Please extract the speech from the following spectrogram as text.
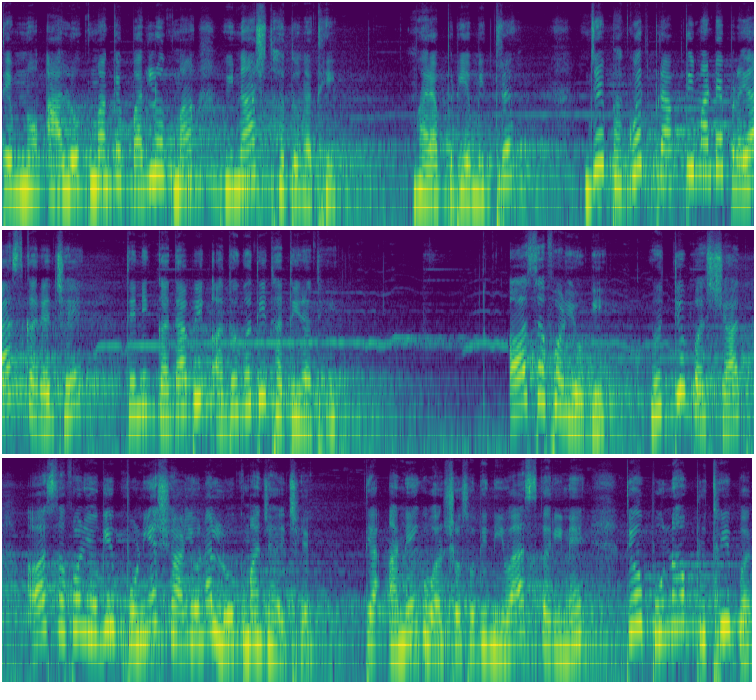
તેમનો આ લોકમાં કે પરલોકમાં વિનાશ થતો નથી. મારા પ્રિય મિત્ર, જે ભગવત પ્રાપ્તિ માટે પ્રયાસ કરે છે, તેની કદાપી અધોગતિ થતી નથી. અસફળ યોગી મૃત્યુ પશ્ચાત અસફળ યોગી પુણ્યશાળીઓના લોકમાં જાય છે. ત્યાં અનેક વર્ષો સુધી નિવાસ કરીને તેઓ પુનઃ પૃથ્વી પર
